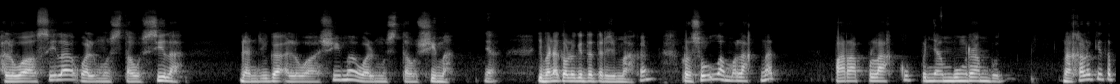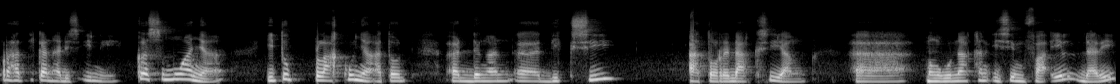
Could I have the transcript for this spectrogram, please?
Al-wasilah wal mustausilah dan juga al-washima wal mustaushimah. Di mana kalau kita terjemahkan, Rasulullah melaknat para pelaku penyambung rambut. Nah kalau kita perhatikan hadis ini, kesemuanya itu pelakunya atau uh, dengan uh, diksi atau redaksi yang uh, menggunakan isim fa'il dari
